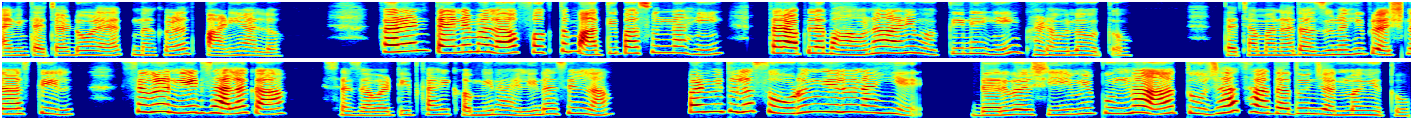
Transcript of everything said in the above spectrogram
आणि त्याच्या डोळ्यात नकळत पाणी आलं. कारण त्याने मला फक्त मातीपासून नाही, तर आपल्या भावना आणि भक्तीनेही घडवलं होतं. त्याच्या मनात अजूनही प्रश्न असतील, सगळं नीट झालं का? सजावटीत काही कमी राहिली नसेल ना? पण मी तुला सोडून गेलो नाहीये. दरवर्षी मी पुन्हा तुझ्याच हातातून जन्म घेतो.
